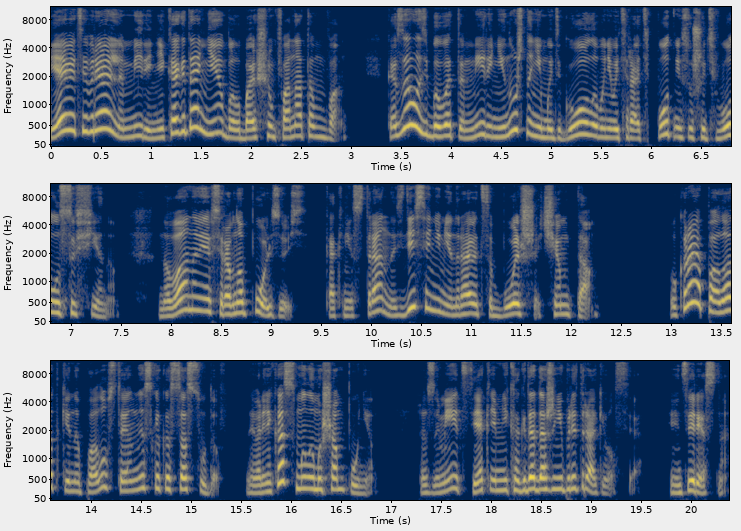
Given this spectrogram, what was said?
Я ведь и в реальном мире никогда не был большим фанатом ванн. Казалось бы, в этом мире не нужно ни мыть голову, ни вытирать пот, ни сушить волосы феном. Но ваннами я все равно пользуюсь. Как ни странно, здесь они мне нравятся больше, чем там. У края палатки на полу стоял несколько сосудов, наверняка с мылом и шампунем. Разумеется, я к ним никогда даже не притрагивался. Интересно,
